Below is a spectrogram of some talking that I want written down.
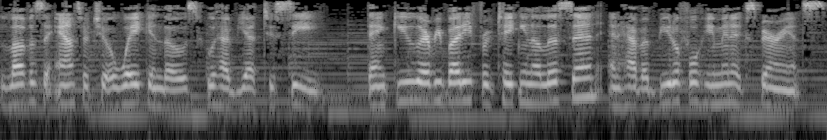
love is the answer to awaken those who have yet to see. Thank you, everybody, for taking a listen and have a beautiful human experience.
